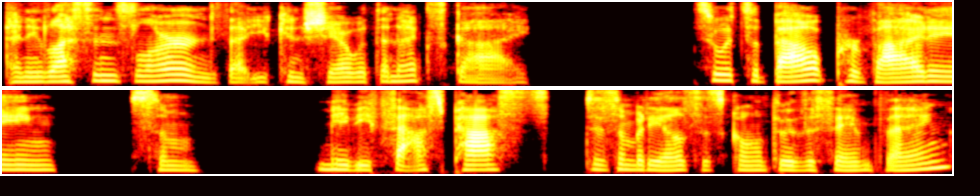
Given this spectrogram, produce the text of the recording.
Any lessons learned that you can share with the next guy? So it's about providing some maybe fast pass to somebody else that's going through the same thing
